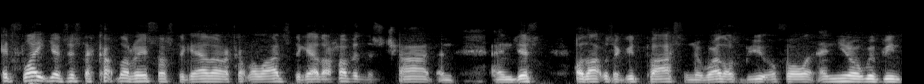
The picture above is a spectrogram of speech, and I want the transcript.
It's like you're just a couple of racers together, a couple of lads together, having this chat, and and just oh, that was a good pass, and the weather's beautiful, and you know we've been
